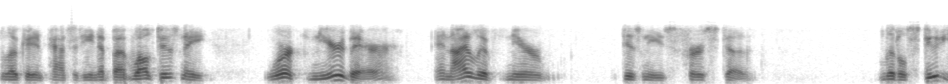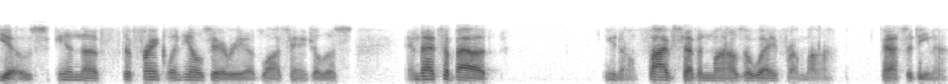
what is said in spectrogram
located in Pasadena, but Walt Disney worked near there, and I lived near Disney's first uh, little studios in the, the Franklin Hills area of Los Angeles, and that's about you know five seven miles away from uh, Pasadena,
